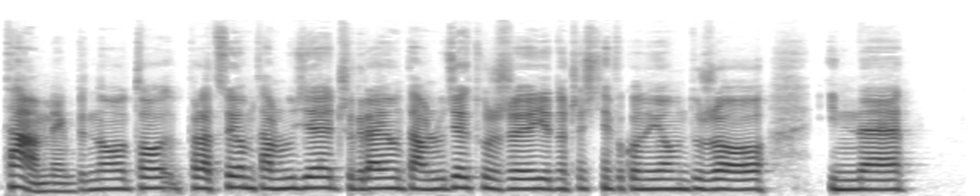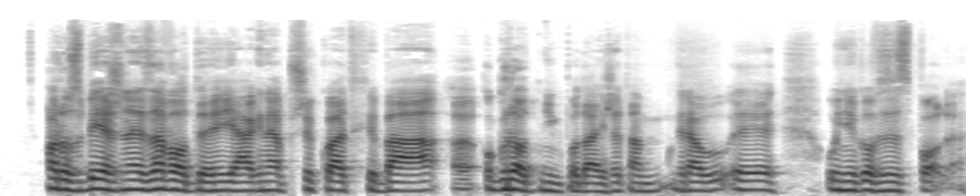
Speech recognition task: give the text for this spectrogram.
tam, jakby, no to pracują tam ludzie, czy grają tam ludzie, którzy jednocześnie wykonują dużo inne rozbieżne zawody, jak na przykład chyba e, Ogrodnik bodajże tam grał y, u niego w zespole.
